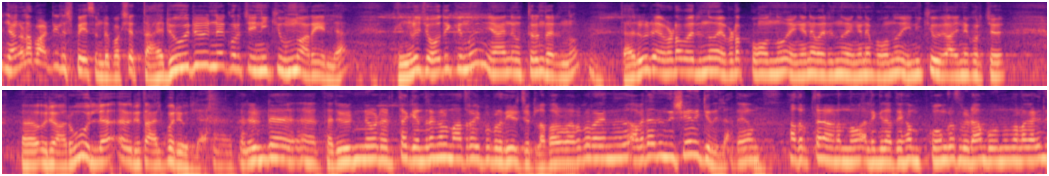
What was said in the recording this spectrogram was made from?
ഞങ്ങളുടെ പാർട്ടിയിൽ സ്പേസ് ഉണ്ട്. പക്ഷെ തരൂരിനെ കുറിച്ച് എനിക്കൊന്നും അറിയില്ല. നിങ്ങൾ ചോദിക്കുന്നു ഞാൻ ഉത്തരം തരുന്നു. തരൂർ എവിടെ വരുന്നു എവിടെ പോകുന്നു എങ്ങനെ വരുന്നു എങ്ങനെ പോകുന്നു എനിക്ക് അതിനെക്കുറിച്ച് ഒരു അറിവുമില്ല ഒരു താല്പര്യമില്ല തരൂരിന്റെ ഏഹ്, തരൂരിനോട് അടുത്ത കേന്ദ്രങ്ങൾ മാത്രമേ ഇപ്പോൾ പ്രതികരിച്ചിട്ടുള്ളൂ. അപ്പോൾ അവർ പറയുന്നത് അവരത് നിഷേധിക്കുന്നില്ല. അദ്ദേഹം അതൃപ്തനാണെന്നോ അല്ലെങ്കിൽ അദ്ദേഹം കോൺഗ്രസ് വിടാൻ പോകുന്നു എന്നുള്ള കാര്യം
